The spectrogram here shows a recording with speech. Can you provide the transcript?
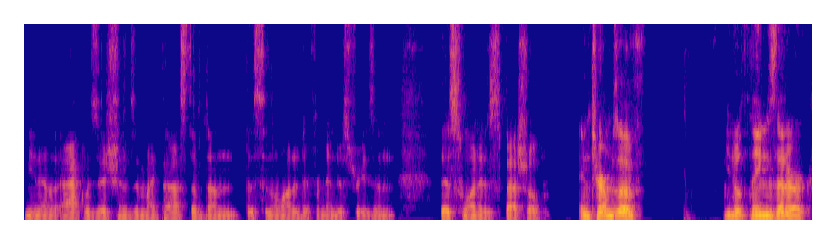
you know acquisitions in my past. I've done this in a lot of different industries, and this one is special in terms of you know things that are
